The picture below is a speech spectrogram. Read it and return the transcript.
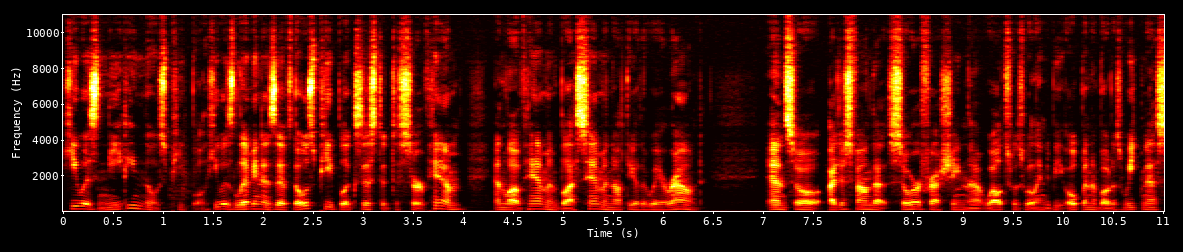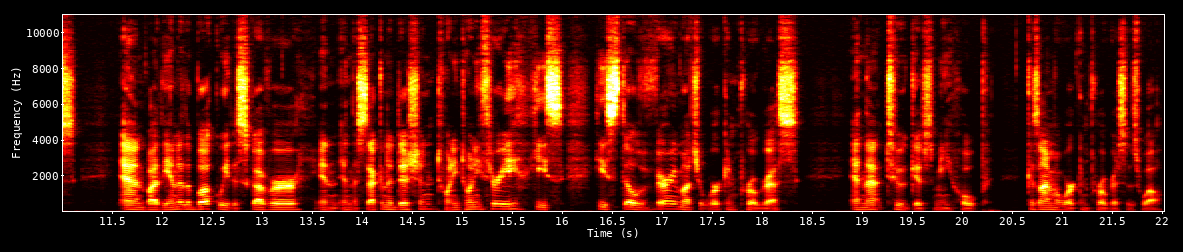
He was needing those people. He was living as if those people existed to serve him and love him and bless him and not the other way around. And so I just found that so refreshing that Welch was willing to be open about his weakness. And by the end of the book, we discover in, in the second edition, 2023, he's, he's still very much a work in progress. And that too gives me hope because I'm a work in progress as well.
